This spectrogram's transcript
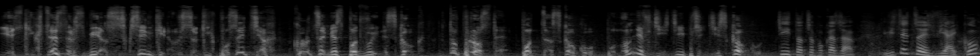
Jeśli chcesz rozbijać skrzynki na wysokich pozycjach, kluczem jest podwójny skok. To proste. Podczas skoku ponownie wciśnij przycisk skoku. Czyli to, co pokazałem. I wiecie, co jest w jajku?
